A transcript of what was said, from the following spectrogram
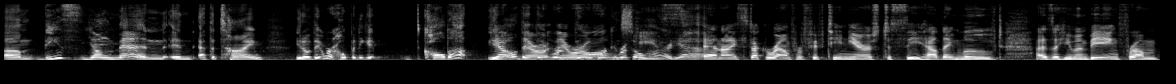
Um, these young men in, at the time, you know, they were hoping to get called up. You know, they, they, were, they were, they were all rookies. so hard. Yeah. And I stuck around for 15 years to see how they moved as a human being from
